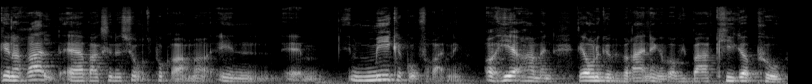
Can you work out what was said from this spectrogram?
generelt er vaccinationsprogrammer en, øh, en mega god forretning. Og her har man, det er beregninger, hvor vi bare kigger på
